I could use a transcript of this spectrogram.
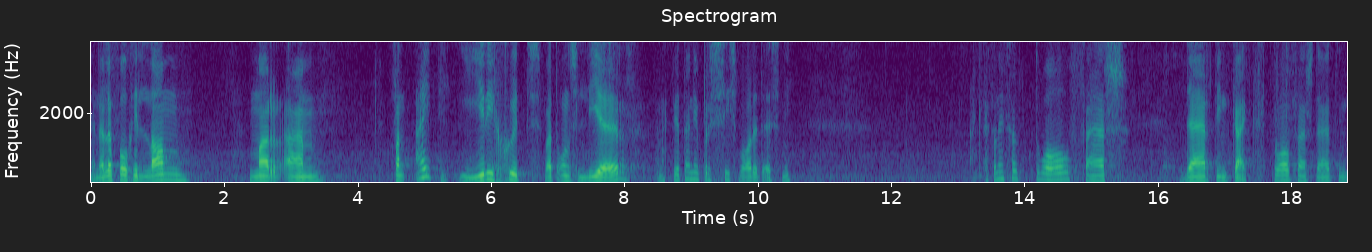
en hulle volg die lam maar ehm um, vanuit hierdie goed wat ons leer en ek weet nou nie presies waar dit is nie ek ek wil net gou 12 vers 13 kyk. 12 vers 13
